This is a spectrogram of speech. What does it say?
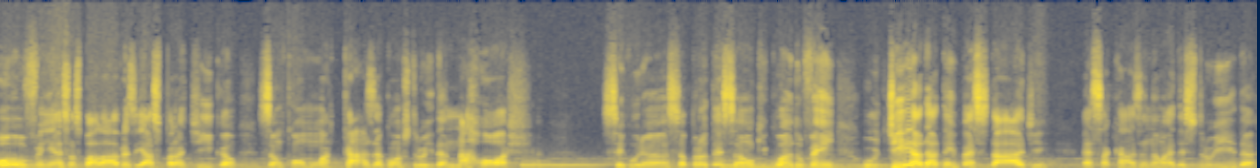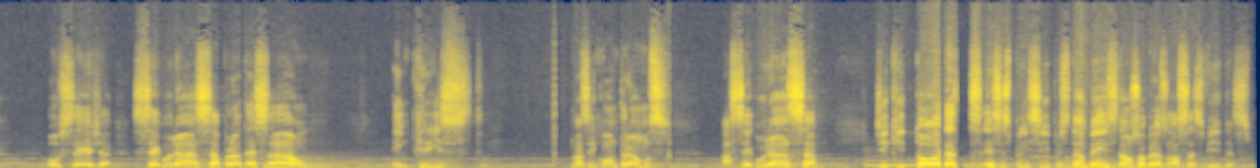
ouvem essas palavras e as praticam, são como uma casa construída na rocha segurança, proteção, que quando vem o dia da tempestade, essa casa não é destruída. Ou seja, segurança, proteção em Cristo. Nós encontramos a segurança de que todos esses princípios também estão sobre as nossas vidas.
